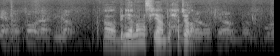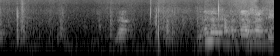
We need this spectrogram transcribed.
هنا صور هذه بنية نونسيان بالحجره نعم من الحفظ الأساسي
